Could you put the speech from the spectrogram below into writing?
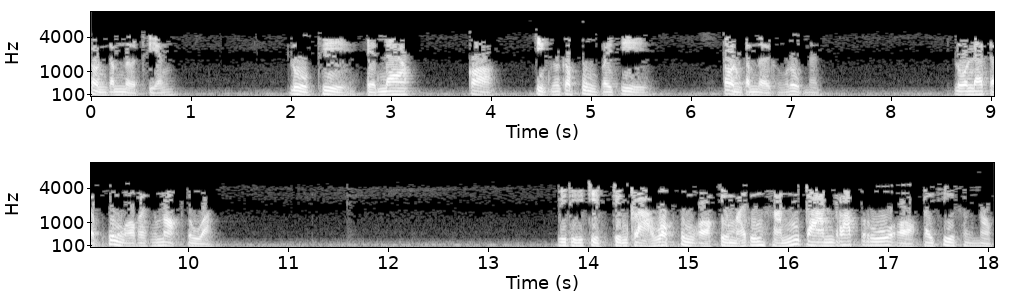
ต้นกำเนิดเสียง รูปที่เห็นแล้ว ก็จิตมันก็พุ่งไปที่ต้นกำเนิดของรูปนั้นล้วนแล้วแต่พุ่งออกไปข้างนอกตัว วิธีจิตจึงกล่าวว่าพุ่งออกจึงหมายถึงหันการรับรู้ออกไปที่ข้างนอก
